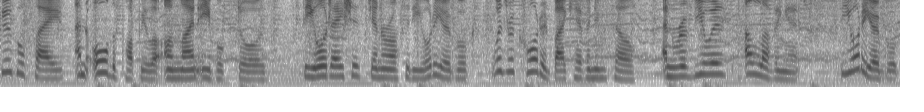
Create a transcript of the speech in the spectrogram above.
Google Play, and all the popular online ebook stores. The Audacious Generosity audiobook was recorded by Kevin himself, and reviewers are loving it. The audiobook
